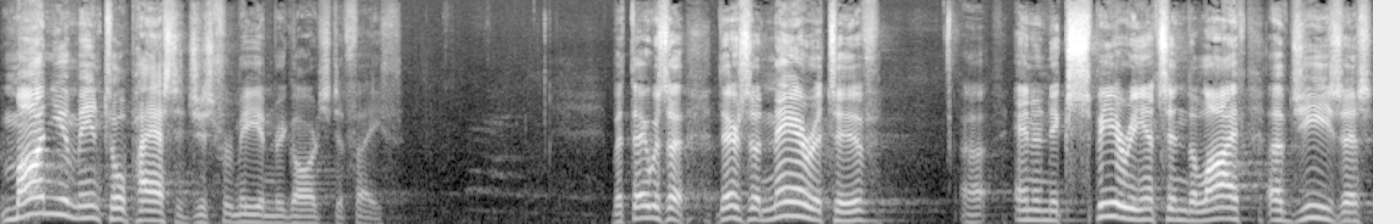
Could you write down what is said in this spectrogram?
monumental passages for me in regards to faith. But there was a, there's a narrative uh, and an experience in the life of Jesus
